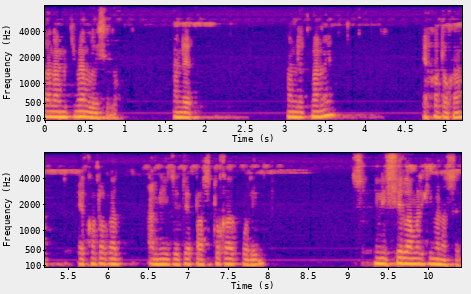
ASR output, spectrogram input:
কাৰণ আমি কিমান লৈছিলোঁ? হাণ্ড্ৰেড হাণ্ড্ৰেড মানে এশ টকা। এশ টকাত আমি যেতিয়া পাঁচ টকা কৰিম ইনিচিয়েল আমাৰ কিমান আছে?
